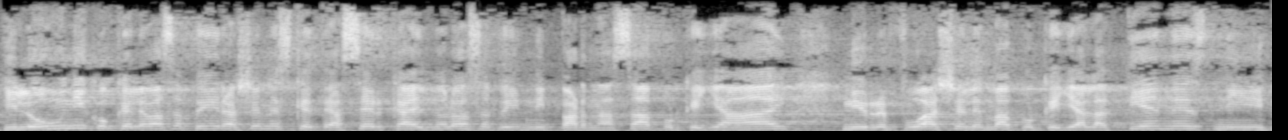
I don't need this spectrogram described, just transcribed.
y lo único que le vas a pedir a Hashem es que te acerque a él, no le vas a pedir ni Parnasá porque ya hay, ni Refuah Shelema porque ya la tienes, ni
